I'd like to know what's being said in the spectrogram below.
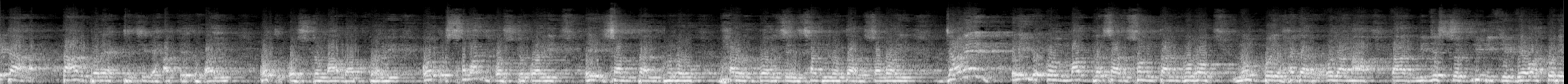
এটা তারপরে একটা ছেলে হাফেজ হয়। কত কষ্ট মা বাপ করে, কত সমাজ কষ্ট করে। এই সন্তানগুলো ভারতবর্ষের স্বাধীনতার সময়, জানেন, এইরকম মাদ্রাসার সন্তানগুলো নব্বই হাজার ওলামা তার নিজস্ব বিবিকে দেওয়া করে,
